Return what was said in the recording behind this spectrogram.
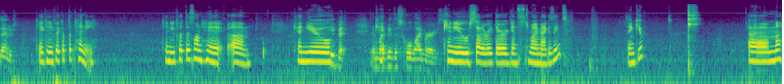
Xander's. Okay, can you pick up the penny? Can you put this on his, um, can you, Keep it. It Okay. might be the school libraries. can you set it right there against my magazines? Thank you. Um,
